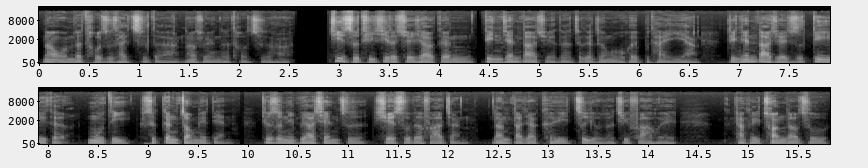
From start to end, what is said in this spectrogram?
那我们的投资才值得啊，纳税人的投资哈。技职体系的学校跟顶尖大学的这个任务会不太一样，顶尖大学是第一个目的是更重一点，就是你不要限制学术的发展。让大家可以自由的去发挥，它可以创造出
